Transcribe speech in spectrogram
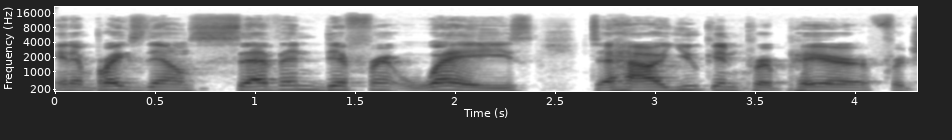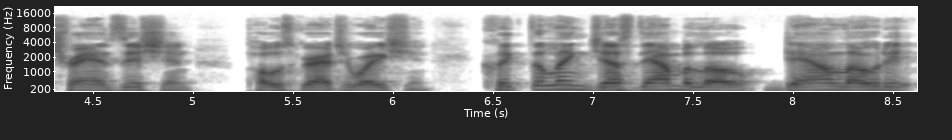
and it breaks down seven different ways to how you can prepare for transition post graduation. Click the link just down below, download it,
